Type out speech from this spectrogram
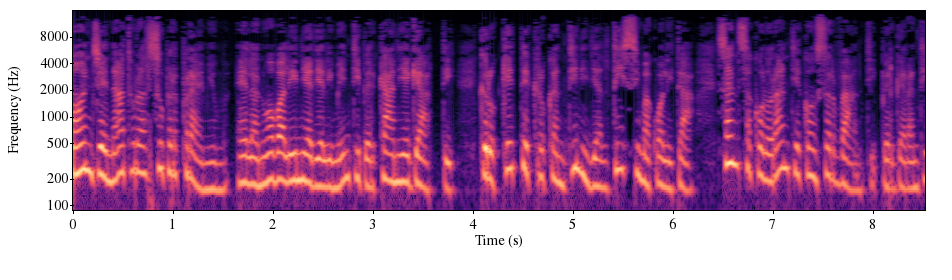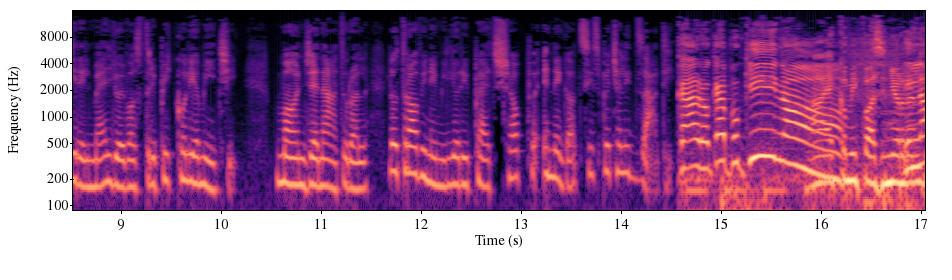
Monge Natural Super Premium è la nuova linea di alimenti per cani e gatti, crocchette e croccantini di altissima qualità, senza coloranti e conservanti, per garantire il meglio ai vostri piccoli amici. Monge Natural lo trovi nei migliori pet shop e negozi specializzati. Caro Capochino! Ah, eccomi qua, signor Il Daldini,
